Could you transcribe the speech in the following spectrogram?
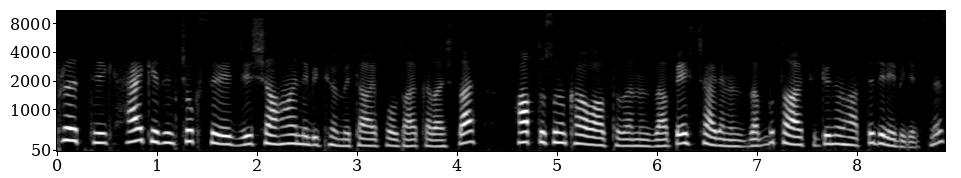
Pratik, herkesin çok seveceği şahane bir kömbe tarifi oldu arkadaşlar. Hafta sonu kahvaltılarınızda, beş çaylarınızda bu tarifi gönül rahatlıkla deneyebilirsiniz.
